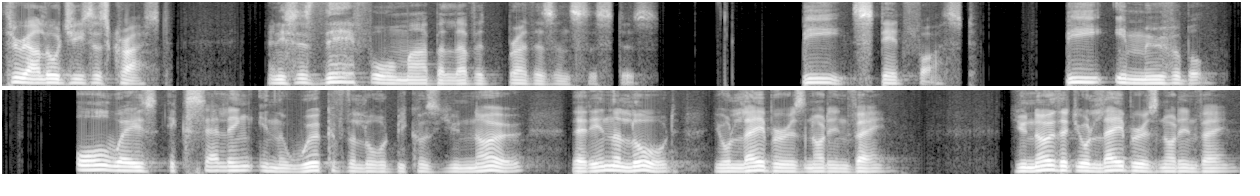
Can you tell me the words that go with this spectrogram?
through our Lord Jesus Christ. And he says, Therefore, my beloved brothers and sisters, be steadfast, be immovable, always excelling in the work of the Lord, because you know that in the Lord your labor is not in vain. You know that your labor is not in vain.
